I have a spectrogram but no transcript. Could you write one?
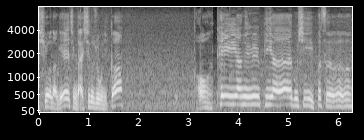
시원하게. 지금 날씨도 좋으니까. 어, 태양을 피하고 싶어서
